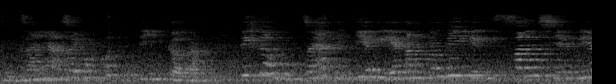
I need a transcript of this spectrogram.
毋知影，所以讲不低个啊，你阁毋知影伫经义的当中，你已经产生了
